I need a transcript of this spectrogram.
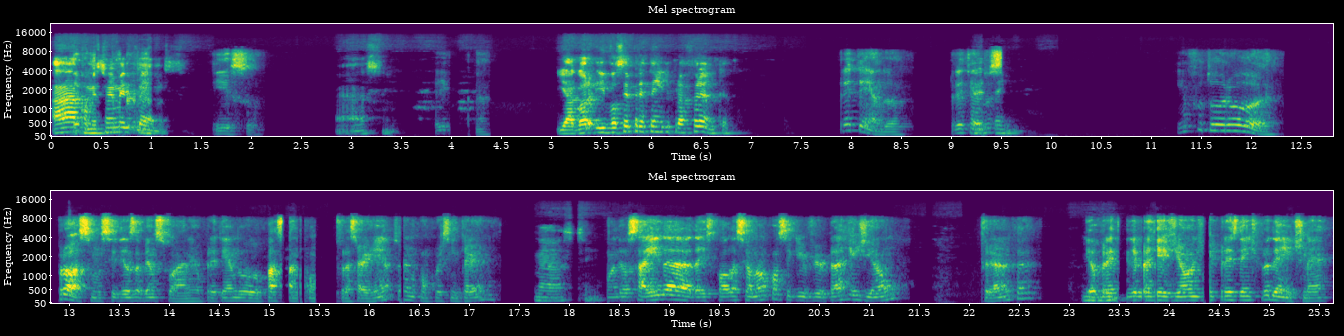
Ah, Depois começou em Americanas. Isso. Ah, sim. Americana. E agora, e você pretende ir para Franca? Pretendo. Pretendo sim. Em um futuro próximo, se Deus abençoar, né? Eu pretendo passar no concurso para sargento, né? no concurso interno. Ah, sim. Quando eu sair da, da escola, se eu não conseguir vir para a região franca, uhum. eu pretendo ir para a região de Presidente Prudente, né?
